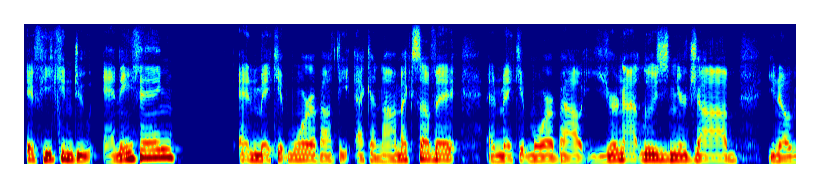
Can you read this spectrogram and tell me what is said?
if he can do anything and make it more about the economics of it and make it more about you're not losing your job, you know,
